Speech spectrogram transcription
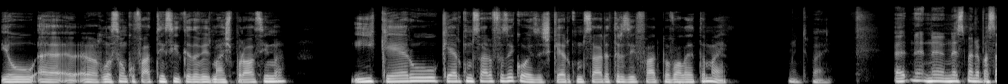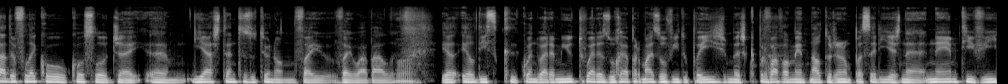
Eu, a, a relação com o fado tem sido cada vez mais próxima e quero, quero começar a fazer coisas, quero começar a trazer fado para Valé também. Muito bem. Ah, na, na, semana passada eu falei com, com o Slow J um, e às tantas o teu nome veio, veio à bala. Ele, ele, disse que quando era miúdo tu eras o rapper mais ouvido do país, mas que provavelmente na altura não passarias na, na MTV,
